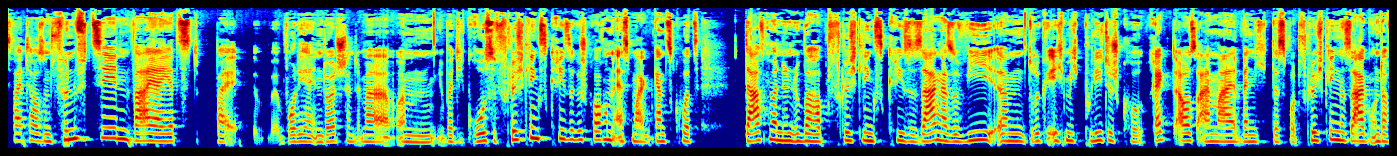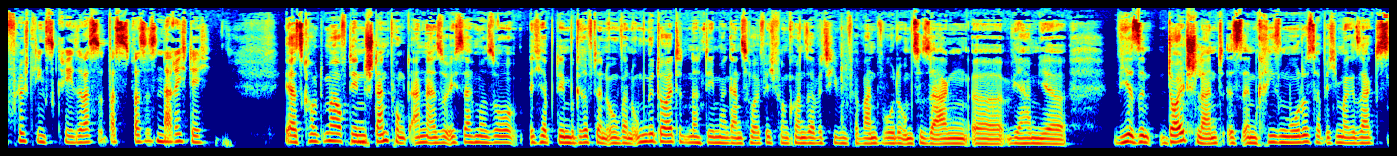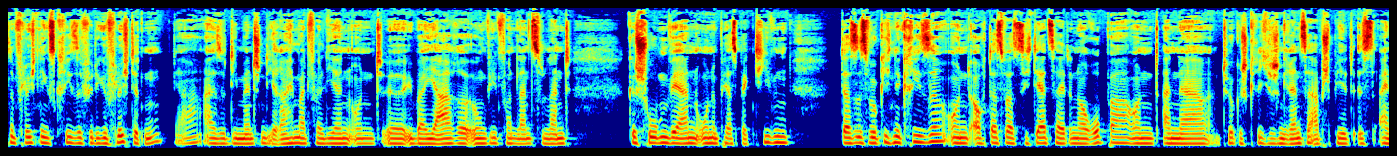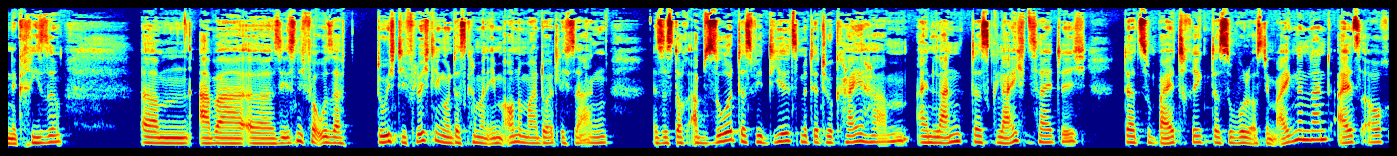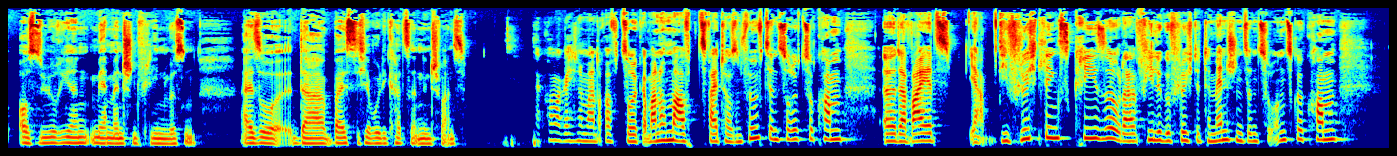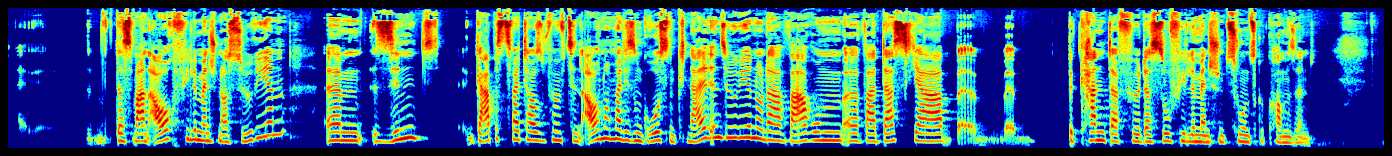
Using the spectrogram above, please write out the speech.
2015 war ja jetzt bei, wurde ja in Deutschland immer ähm, über die große Flüchtlingskrise gesprochen. Erstmal ganz kurz, darf man denn überhaupt Flüchtlingskrise sagen? Also wie ähm, drücke ich mich politisch korrekt aus? Einmal, wenn ich das Wort Flüchtlinge sage und auch Flüchtlingskrise. Was, was, was ist denn da richtig? Ja, es kommt immer auf den Standpunkt an. Also ich sag mal so, ich habe den Begriff dann irgendwann umgedeutet, nachdem er ganz häufig von Konservativen verwandt wurde, um zu sagen, äh, wir haben hier wir sind Deutschland ist im Krisenmodus, habe ich immer gesagt, ist eine Flüchtlingskrise für die Geflüchteten, ja, also die Menschen, die ihre Heimat verlieren und äh, über Jahre irgendwie von Land zu Land geschoben werden ohne Perspektiven. Das ist wirklich eine Krise und auch das, was sich derzeit in Europa und an der türkisch-griechischen Grenze abspielt, ist eine Krise. Ähm, aber äh, sie ist nicht verursacht durch die Flüchtlinge und das kann man eben auch nochmal deutlich sagen. Es ist doch absurd, dass wir Deals mit der Türkei haben, ein Land, das gleichzeitig dazu beiträgt, dass sowohl aus dem eigenen Land als auch aus Syrien mehr Menschen fliehen müssen. Also da beißt sich ja wohl die Katze in den Schwanz. Da kommen wir gleich nochmal drauf zurück. Aber nochmal auf 2015 zurückzukommen. Äh, da war jetzt ja die Flüchtlingskrise oder viele geflüchtete Menschen sind zu uns gekommen. Das waren auch viele Menschen aus Syrien. Ähm, sind gab es 2015 auch nochmal diesen großen Knall in Syrien oder warum äh, war das ja äh, bekannt dafür, dass so viele Menschen zu uns gekommen sind?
